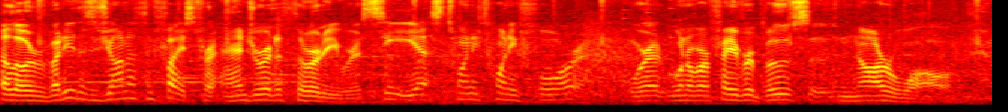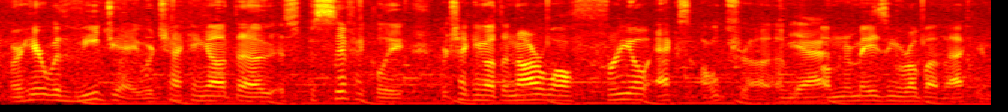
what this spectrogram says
Hello everybody, this is Jonathan Feist for Android Authority. We're at CES 2024. We're at one of our favorite booths, Narwal. We're here with VJ. We're checking out the, specifically, we're checking out the Narwal Freo X Ultra, a, yeah. an amazing robot vacuum.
